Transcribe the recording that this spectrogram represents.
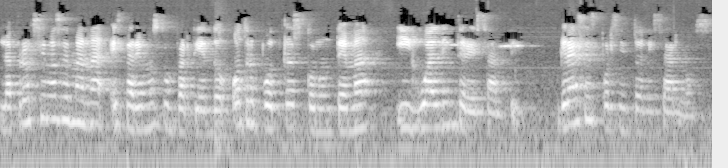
la próxima semana estaremos compartiendo otro podcast con un tema igual de interesante. Gracias por sintonizarnos.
